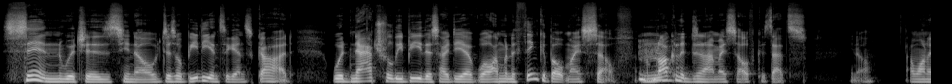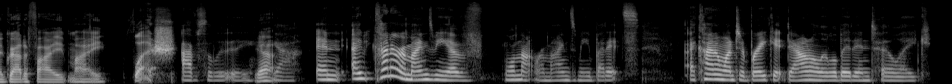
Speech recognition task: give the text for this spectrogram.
sin, which is, you know, disobedience against God, would naturally be this idea of, well, I'm going to think about myself. And I'm not going to deny myself because that's, you know, I want to gratify my flesh. Absolutely. Yeah. Yeah. And it kind of reminds me of, well, not reminds me, but it's, I kind of want to break it down a little bit into like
